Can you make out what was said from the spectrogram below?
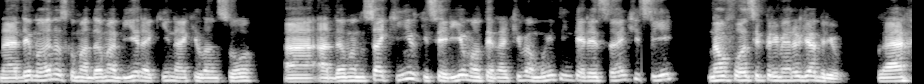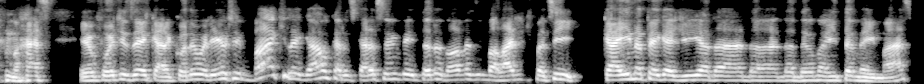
né, demandas, como a Dama Bira aqui, né, que lançou a, a Dama no Saquinho, que seria uma alternativa muito interessante se não fosse primeiro de abril. Né? Mas eu vou dizer, cara, quando eu olhei, eu disse, bah, que legal, cara, os caras estão inventando novas embalagens, tipo assim, cair na pegadinha da, da, da dama aí também, mas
